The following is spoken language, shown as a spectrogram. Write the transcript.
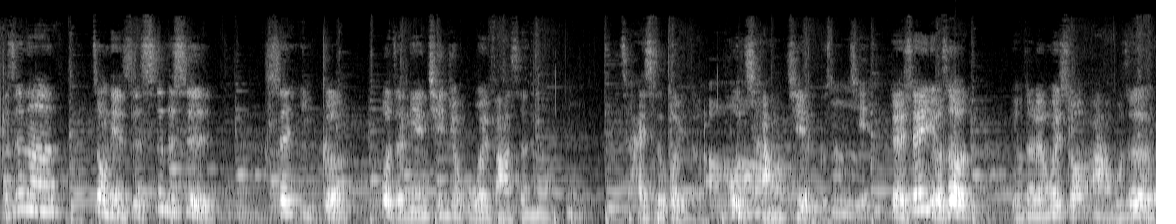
可是呢，重点是是不是生一个或者年轻就不会发生呢？嗯，还是会的，哦不常见。不常见。对，所以有时候有的人会说啊，我这个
